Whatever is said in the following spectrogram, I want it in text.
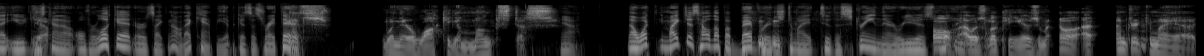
that you just Yep. kind of overlook it, or it's like, no, that can't be it because it's right there. That's when they're walking amongst us. Yeah. Now, what Mike just held up a beverage to my to the screen there. Were you just? Oh, I was looking. It was my, oh, I, I'm drinking my uh,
